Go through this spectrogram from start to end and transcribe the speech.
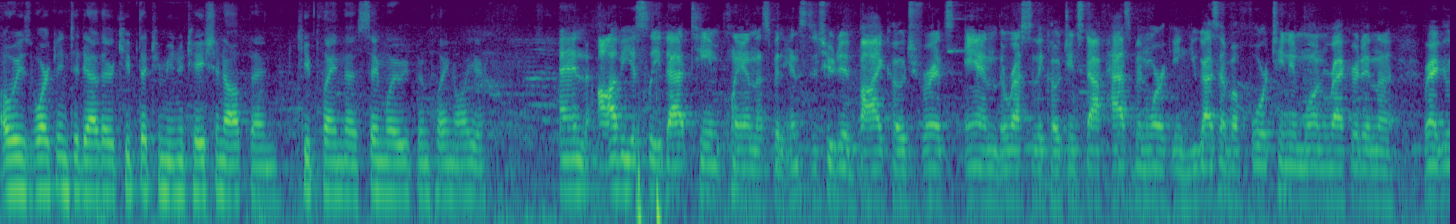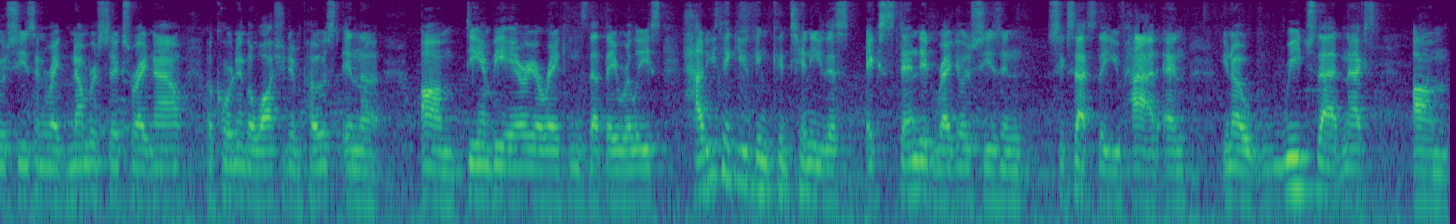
always working together, keep the communication up, and keep playing the same way we've been playing all year. And obviously, that team plan that's been instituted by Coach Fritz and the rest of the coaching staff has been working. You guys have a 14 and 1 record in the regular season, ranked number six right now, according to the Washington Post in the um, DMV area rankings that they release. How do you think you can continue this extended regular season success that you've had, and you know, reach that next um,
